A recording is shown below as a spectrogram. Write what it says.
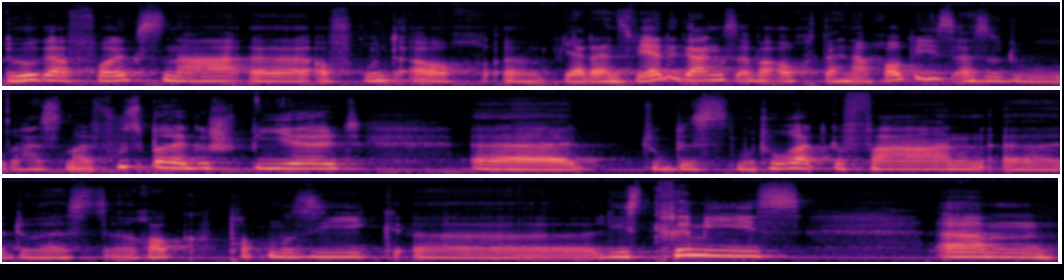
bürgervolksnah äh, aufgrund auch äh, ja, deines Werdegangs, aber auch deiner Hobbys. Also du hast mal Fußball gespielt, äh, du bist Motorrad gefahren, äh, du hörst Rock, Popmusik, äh, liest Krimis. Ähm,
